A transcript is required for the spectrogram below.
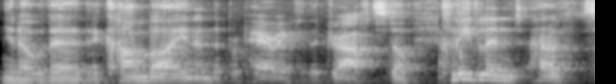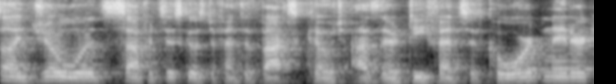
you know the the combine and the preparing for the draft stuff. Cleveland have signed Joe Woods, San Francisco's defensive backs coach, as their defensive coordinator.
